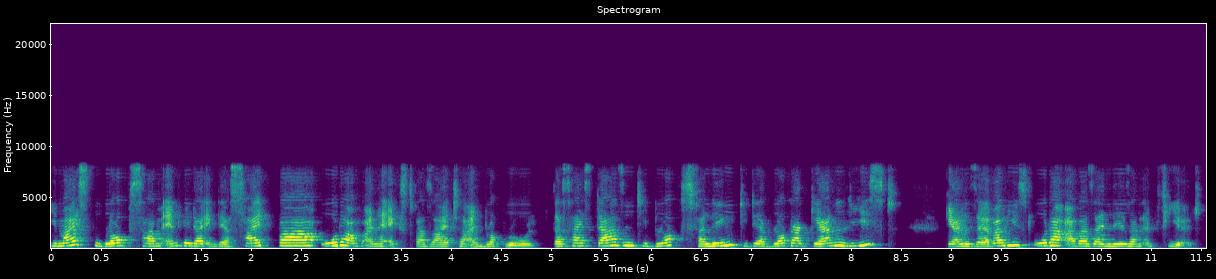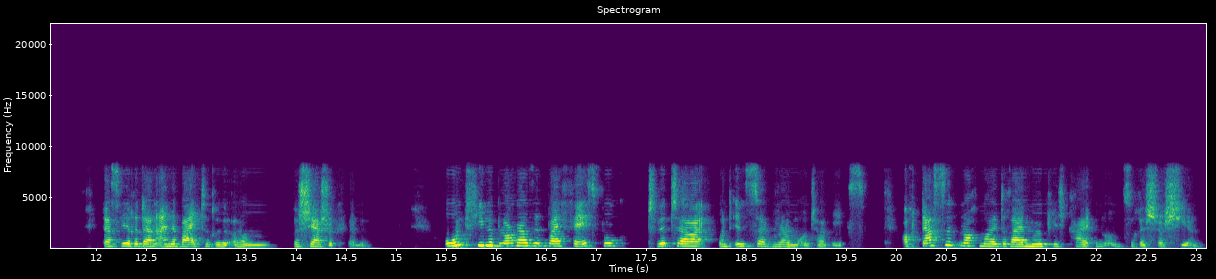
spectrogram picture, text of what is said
Die meisten Blogs haben entweder in der Sidebar oder auf einer Extra-Seite ein Blogroll. Das heißt, da sind die Blogs verlinkt, die der Blogger gerne liest, gerne selber liest oder aber seinen Lesern empfiehlt. Das wäre dann eine weitere ähm, Recherchequelle. Und viele Blogger sind bei Facebook, Twitter und Instagram unterwegs. Auch das sind nochmal drei Möglichkeiten, um zu recherchieren.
